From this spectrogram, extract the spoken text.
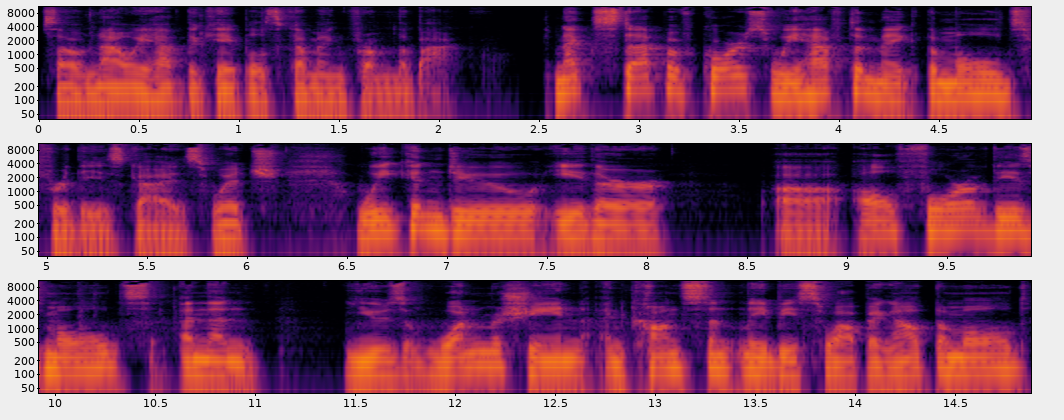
So now we have the cables coming from the back. Next step, of course, we have to make the molds for these guys, which we can do either uh, all four of these molds and then use one machine and constantly be swapping out the mold,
